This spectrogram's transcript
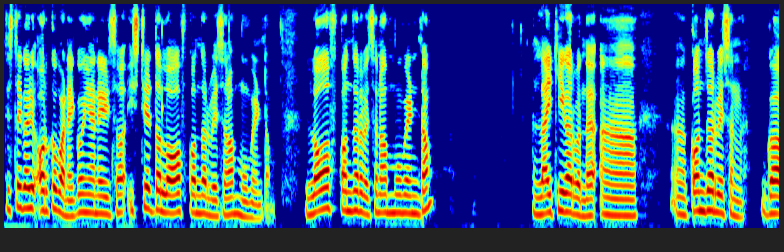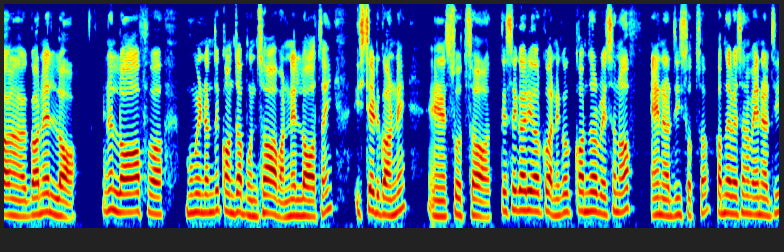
त्यस्तै गरी अर्को भनेको यहाँनिर छ state the law of conservation of momentum law of conservation of मुमेन्टमलाई के गर भन्दा कन्जर्भेसन गर्ने ल होइन ल अफ मुमेन्टम चाहिँ कन्जर्भ हुन्छ भन्ने ल चाहिँ स्टेट गर्ने सोध्छ त्यसै गरी अर्को भनेको कन्जर्भेसन अफ एनर्जी सोध्छ कन्जर्भेसन अफ एनर्जी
